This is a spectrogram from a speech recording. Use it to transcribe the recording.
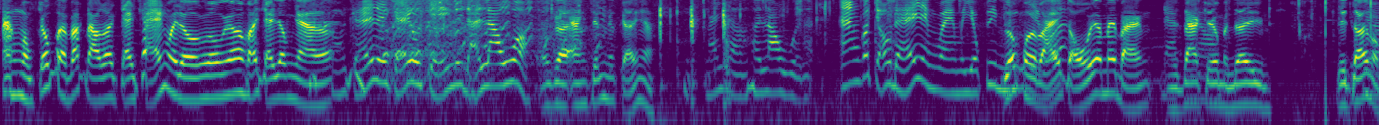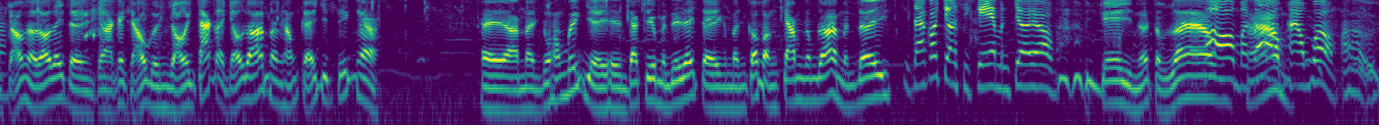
Ăn một chút rồi bắt đầu là chạy sản ngoài đường luôn á phải chạy trong nhà nữa. Rồi, kể đi kể câu chuyện đi đợi lâu à ok ăn trứng nữa kể nha. Nãy giờ hơi lâu rồi đó ăn có chỗ để đàng hoàng mà dục đi lúc 17 tuổi á mấy bạn Đạp người ta rồi. kêu mình đi. Đi tới một chỗ nào đó lấy tiền là cái chỗ gần rồi chắc là chỗ đó mình không kể chi tiết nha. Thì à, mình cũng không biết gì thì người ta kêu mình đi lấy tiền mình có phần trăm trong đó mình đi. Người ta có cho xì ke mình chơi không? Ke gì nữa tào lao. Có không? Mà có không. không? Phải không ừ.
